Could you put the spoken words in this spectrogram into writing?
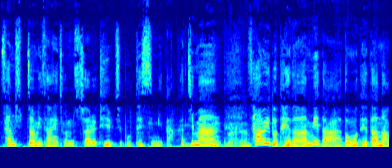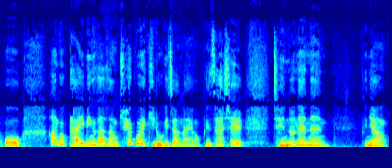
30점 이상의 점수차를 뒤집지 못했습니다. 하지만 네. 4위도 대단합니다. 너무 대단하고 한국 다이빙 사상 최고의 기록이잖아요. 그래서 사실 제 눈에 는 그냥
